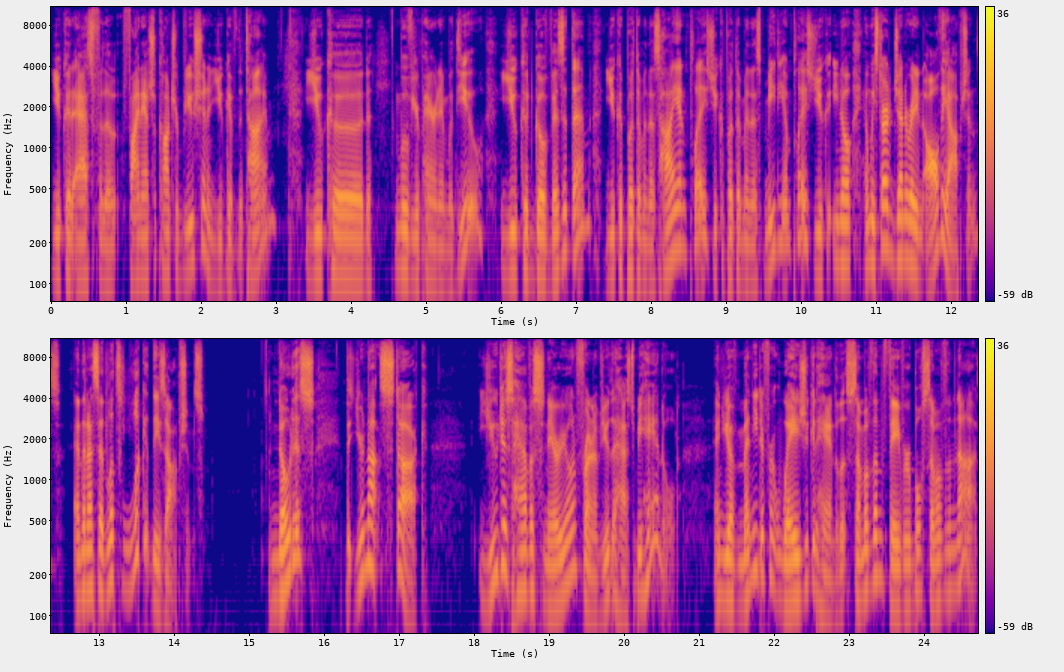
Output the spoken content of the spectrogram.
You could ask for the financial contribution and you give the time. You could move your parent in with you. You could go visit them. You could put them in this high end place. You could put them in this medium place. You could, you know, and we started generating all the options. And then I said, let's look at these options. Notice that you're not stuck. You just have a scenario in front of you that has to be handled and you have many different ways you could handle it, some of them favorable, some of them not.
